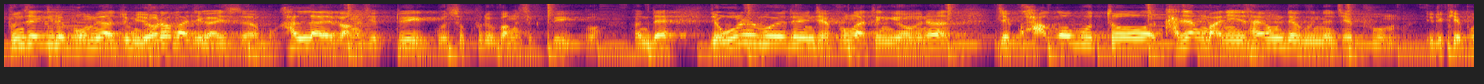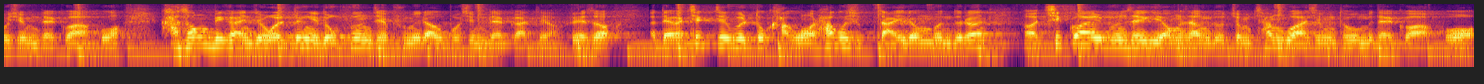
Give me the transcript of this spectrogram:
분쇄기를 보면 좀 여러 가지가 있어요. 뭐 칼날 방식도 있고 스크류 방식도 있고. 그런데 이제 오늘 보여드린 제품 같은 경우는 이제 과거부터 가장 많이 사용되고 있는 제품 이렇게 보시면 될 것 같고 가성비가 이제 월등히 높은 제품이라고 보시면 될 것 같아요. 그래서 내가 칡즙을 또 가공을 하고 싶다 이런 분들은 어, 치과일 분쇄기 영상도 좀 참고하시면 도움이 될 것 같고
